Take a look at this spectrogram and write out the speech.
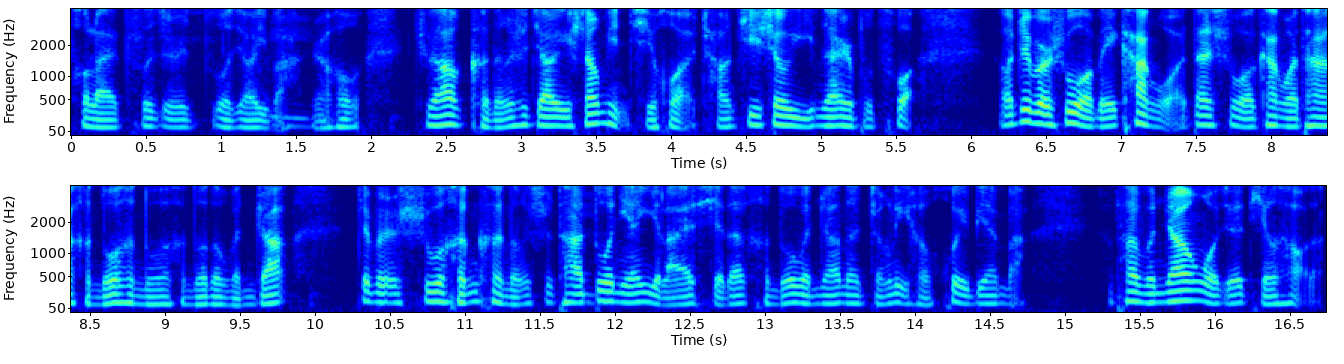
后来辞职做交易吧。然后主要可能是交易商品期货，长期收益应该是不错。然后这本书我没看过，但是我看过他很多很多很多的文章。这本书很可能是他多年以来写的很多文章的整理和汇编吧。他的文章我觉得挺好的。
